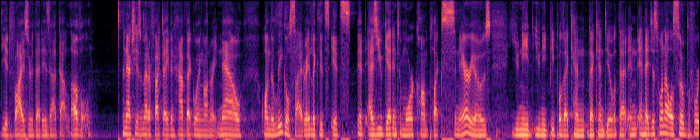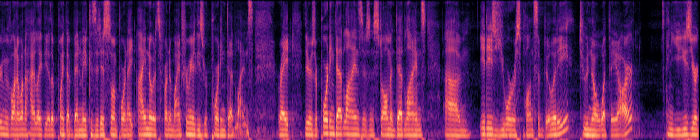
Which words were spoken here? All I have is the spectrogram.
the advisor that is at that level and actually as a matter of fact i even have that going on right now on the legal side right? Like it's it's it, as you get into more complex scenarios you need you need people that can that can deal with that. And and i just want to also before we move on i want to highlight the other point that ben made because it is so important. I, I know it's front of mind for me are these reporting deadlines right? There's reporting deadlines there's installment deadlines. Um, it is your responsibility to know what they are and you use your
